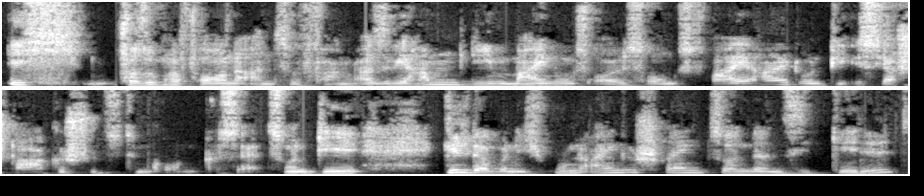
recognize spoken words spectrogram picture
Ich versuche mal vorne anzufangen. Also wir haben die Meinungsäußerungsfreiheit und die ist ja stark geschützt im Grundgesetz. Und die gilt aber nicht uneingeschränkt, sondern sie gilt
